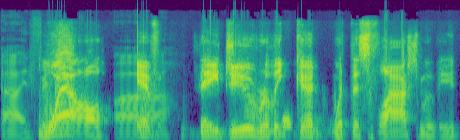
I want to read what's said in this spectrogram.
Uh, Infinity, Well, uh, if they do really good with this Flash movie,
